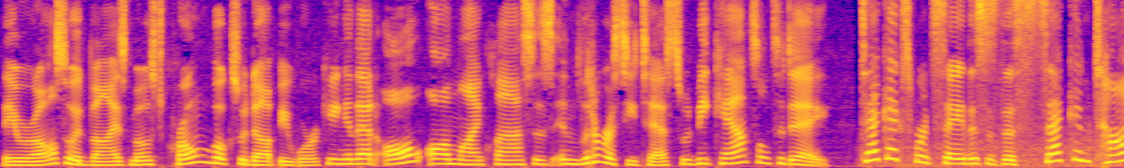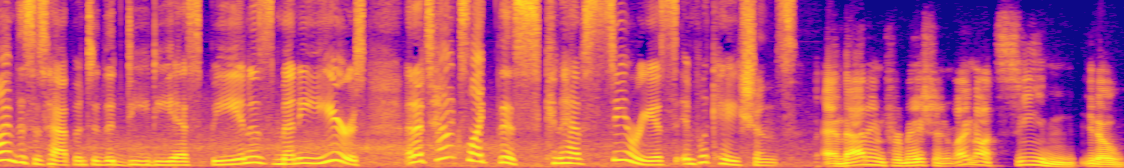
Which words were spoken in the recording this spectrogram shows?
They were also advised most Chromebooks would not be working and that all online classes and literacy tests would be canceled today. Tech experts say this is the second time this has happened to the DDSB in as many years, and attacks like this can have serious implications and that information it might not seem you know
